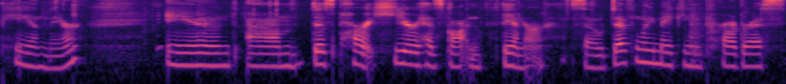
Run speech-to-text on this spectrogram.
pan there. And um, this part here has gotten thinner, so definitely making progress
